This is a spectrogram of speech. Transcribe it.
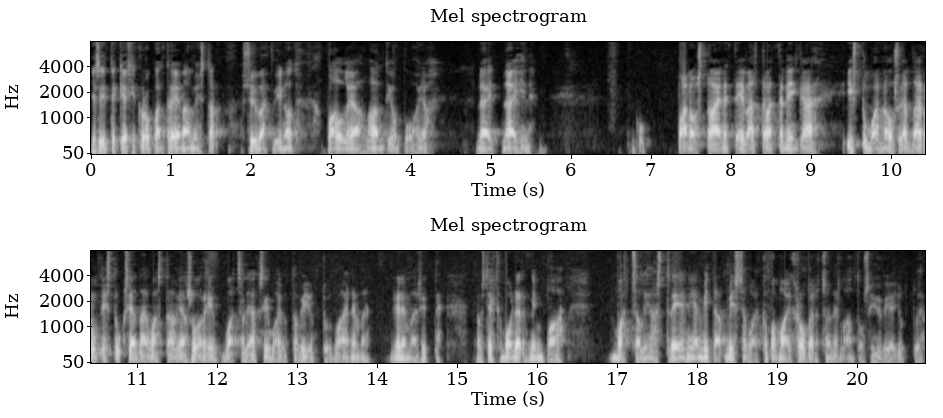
Ja sitten keskikropan treenaamista, syvät vinot, pallea, lantion pohja, näihin niin panostaen, että ei välttämättä niinkään istumaan nousuja tai rutistuksia tai vastaavia suoriin vatsalihaksiin vaikuttavia juttuja, vaan enemmän, enemmän sitten ehkä modernimpaa vatsalihastreeniä, mitä, missä vaikkapa Mike Robertsonilla on tosi hyviä juttuja.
